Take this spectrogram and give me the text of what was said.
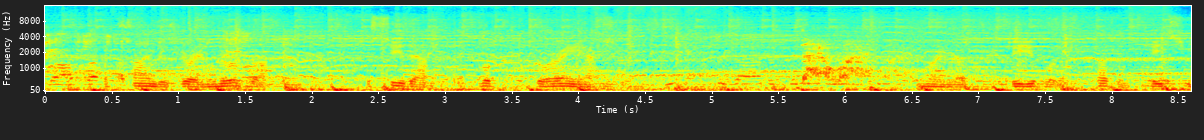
At times it's very nerve-wracking see that look glaring at you. That the evil in heaven hates you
